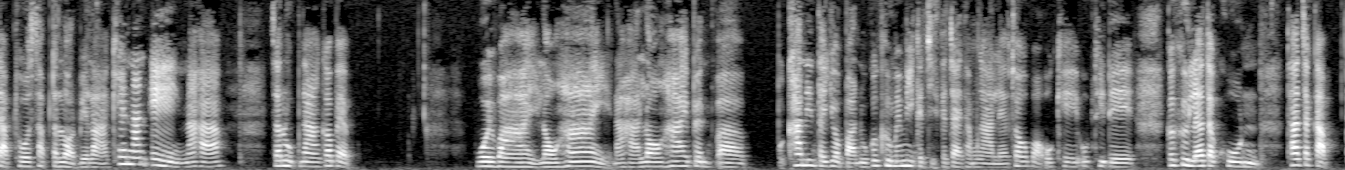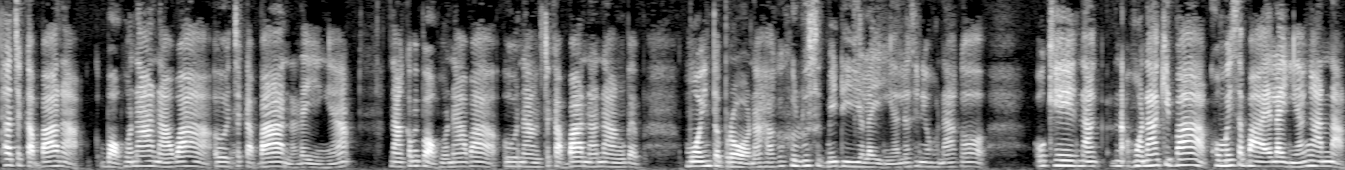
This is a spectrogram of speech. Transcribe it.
จับโทรศัพท์ตลอดเวลาแค่นั้นเองนะคะ สรุปนางก็แบบโวยวายร้องไห้นะคะร้องไห้เป็นเอ่อค่านินตยบบานุก็คือไม่มีกระจิตกระใจทำงานแล้วช่อก็บอกโอเคอุปทีเดย์ก็คือแล้วแต่คุณถ้าจะกลับถ้าจะกลับบ้านอะ บอกหัวหน้านะว่าเออจะกลับบ้านอะไรอย่างเงี้ย นางก็ไปบอกหัวหน้าว่าเออนางจะกลับบ้านนะนางแบบมอยอินเตอร์บรอนะคะ ก็คือรู้สึกไม่ดีอะไรอย่างเงี้ยแล้วทีนี้หัวหน้าก็ โอเคนางหัวหน้าคิดว่าคงไม่สบายอะไรอย่างเงี้ยงานหนัก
